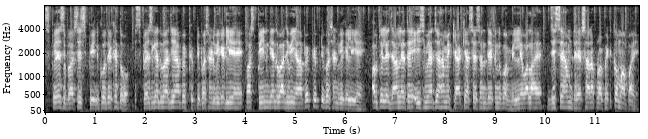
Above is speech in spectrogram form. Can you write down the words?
स्पेस वर्सेज स्पिन को देखे तो स्पेस गेंदबाज यहाँ पे फिफ्टी परसेंट विकेट लिए है और स्पिन गेंदबाज भी यहाँ पे फिफ्टी परसेंट विकेट लिए है। अब चलिए जान लेते हैं, इस मैच में हमें क्या क्या सेशन देखने को मिलने वाला है, जिससे हम ढेर सारा प्रॉफिट कमा पाए।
